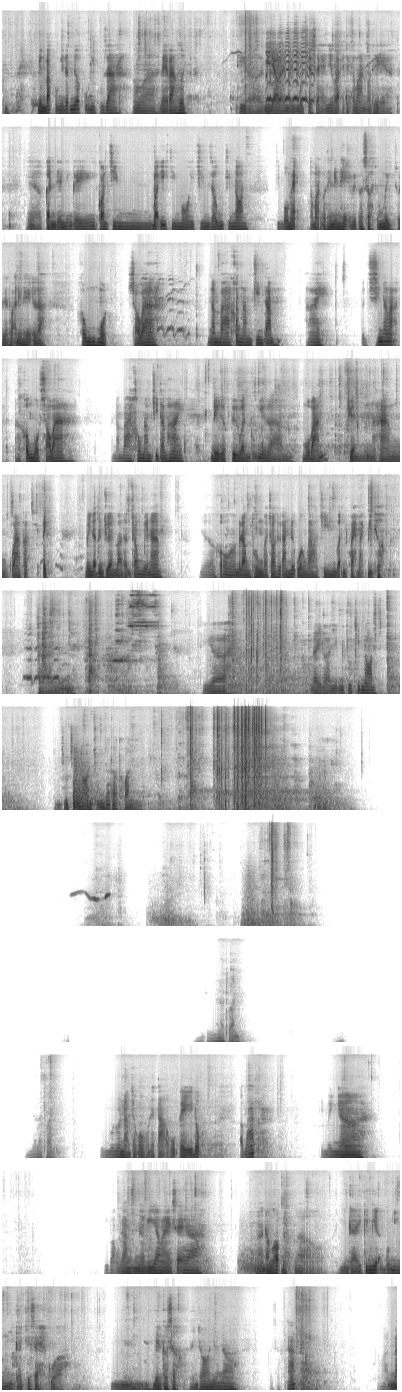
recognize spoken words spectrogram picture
miền Bắc cũng như đất nước cũng như quốc gia uh, vẻ vang hơn thì uh, video này mình muốn chia sẻ như vậy thì các bạn có thể uh, cần đến những cái con chim bẫy chim mồi chim giống chim non chim bố mẹ. Các bạn có thể liên hệ với cơ sở chúng mình. Số điện thoại liên hệ là 0163 5305982 tôi xin nhắc lại 0163 5305982 để được tư vấn cũng như là mua bán chuyển hàng qua các tỉnh mình đã từng chuyển vào tận trong miền Nam. Không đóng thùng và cho thức ăn nước uống vào chim vẫn khỏe mạnh bình thường. À, thì à, đây là những chú chim non. Những chú chim non chúng rất là thuần. Rất là thuần. Rất là thuần. Chúng luôn luôn nằm trong ổ để tạo cái độ ấm áp. Thì mình uh, hy vọng rằng video này sẽ uh, đóng góp được uh, những cái kinh nghiệm cũng như những cái chia sẻ của um, bên cơ sở dành cho những uh, cơ sở khác. Các bạn uh,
